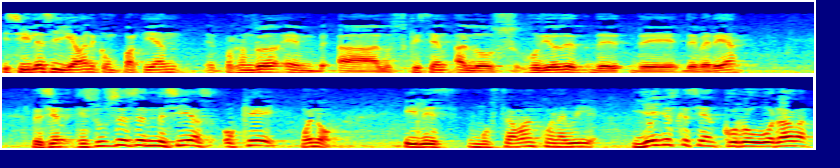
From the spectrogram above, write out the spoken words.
y Silas y llegaban y compartían, eh, por ejemplo, a los cristianos, a los judíos de, de, de- de Berea, decían Jesús es el Mesías, ok, bueno, y les mostraban con la Biblia. Y ellos que hacían corroboraban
